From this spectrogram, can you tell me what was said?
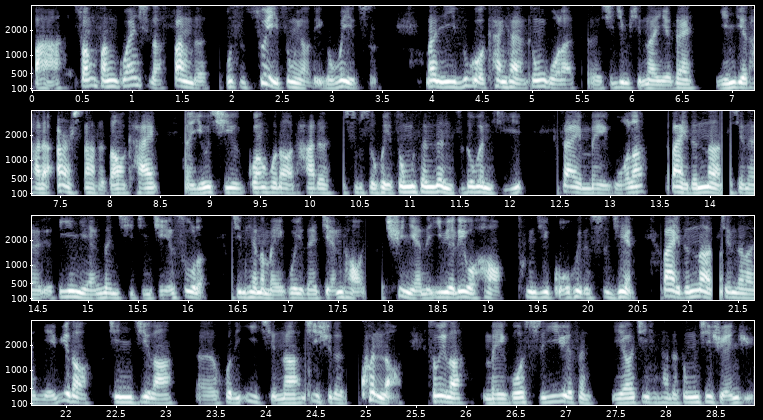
把双方关系呢放的不是最重要的一个位置。那你如果看看中国呢，呃，习近平呢也在迎接他的二十大的召开，呃，尤其关乎到他的是不是会终身任职的问题。在美国呢，拜登呢现在第一年任期已经结束了，今天呢，美国也在检讨去年的一月六号冲击国会的事件。拜登呢，现在呢也遇到经济啦。呃，或者疫情呢继续的困扰，所以呢，美国十一月份也要进行它的中期选举。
